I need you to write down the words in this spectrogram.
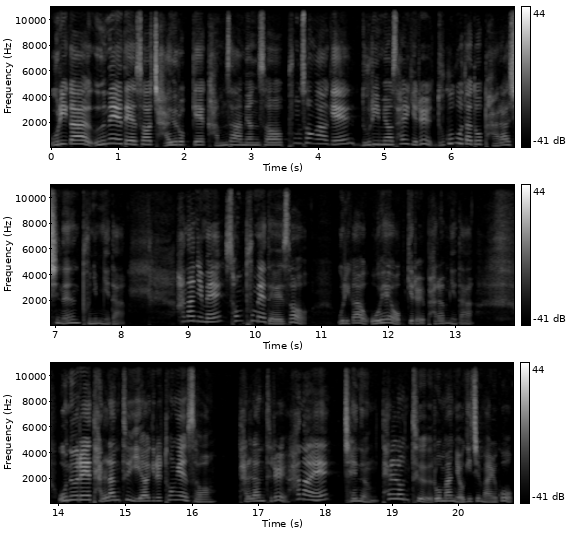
우리가 은혜에 대해서 자유롭게 감사하면서 풍성하게 누리며 살기를 누구보다도 바라시는 분입니다. 하나님의 성품에 대해서 우리가 오해 없기를 바랍니다. 오늘의 달란트 이야기를 통해서 달란트를 하나의 재능, 탤런트로만 여기지 말고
